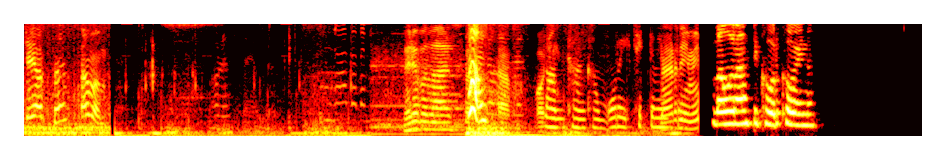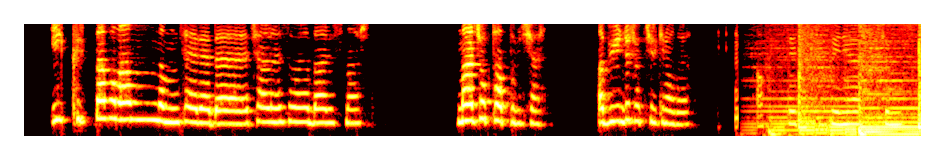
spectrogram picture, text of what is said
şey yapsa tamam. Merhabalar. Tamam. Boş. Lan kankam orayı çek demeyi unuttum. Valorant bir korku oyunu. İlk 40'ta falandım TR'de. Charles ve Darius Nar. Nar çok tatlı bir çar. Ha büyüyünce çok çirkin oluyor. Affet beni akşamüstü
